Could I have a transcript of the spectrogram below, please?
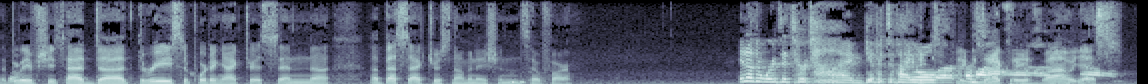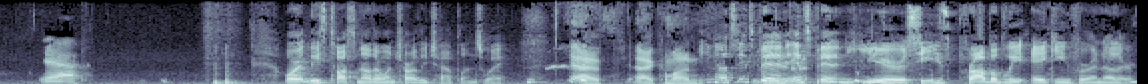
I believe she's had uh, three supporting actress and uh, a best actress nomination so far. In other words, it's her time. Give it to Viola. Ex- exactly. Wow. Yes. Yeah. Or at least toss another one Charlie Chaplin's way. Yeah. Yeah. Come on. You know, it's, it's can been it's been years. He's probably aching for another.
